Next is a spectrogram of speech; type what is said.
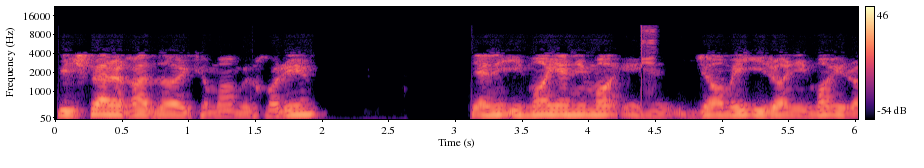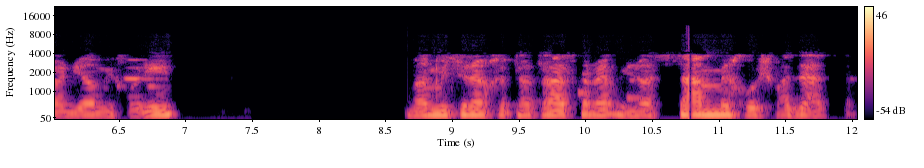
بیشتر غذاهایی که ما می‌خوریم یعنی ایما یعنی ما جامعه ایرانی ما ایرانی ها می‌خوریم. من می‌تونم خدمت هست کنم اینا سم خوشمزه هستن.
